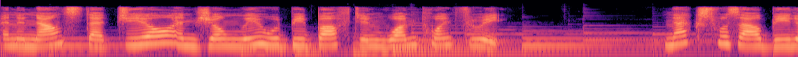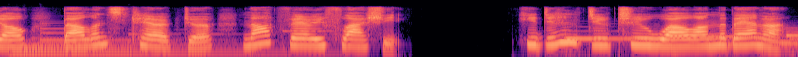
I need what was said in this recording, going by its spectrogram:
and announced that Geo and Zhongli would be buffed in 1.3. Next was Albedo, balanced character, not very flashy. He didn't do too well on the banner.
